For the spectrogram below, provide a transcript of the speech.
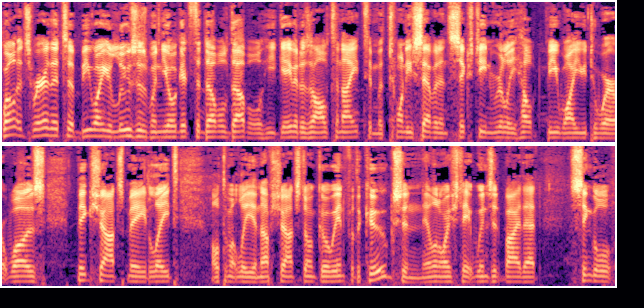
Well, it's rare that uh, BYU loses when Yoel gets the double double. He gave it his all tonight, and with 27 and 16, really helped BYU to where it was. Big shots made late. Ultimately, enough shots don't go in for the Cougs, and Illinois State wins it by that single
